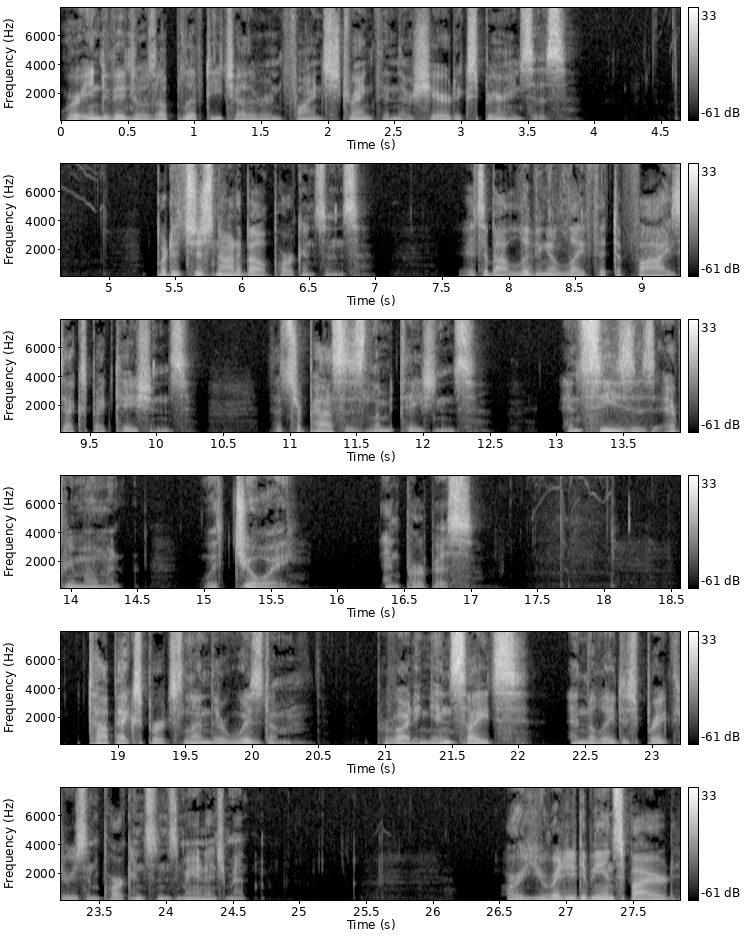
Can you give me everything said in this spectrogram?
where individuals uplift each other and find strength in their shared experiences. But it's just not about Parkinson's. It's about living a life that defies expectations, that surpasses limitations, and seizes every moment with joy and purpose. Top experts lend their wisdom, providing insights and the latest breakthroughs in Parkinson's management. Are you ready to be inspired?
